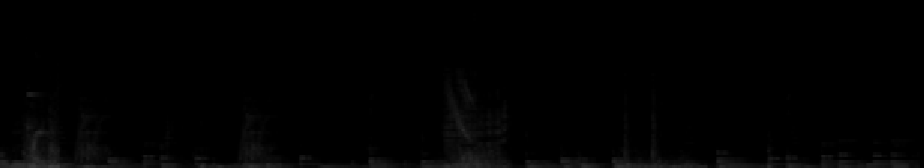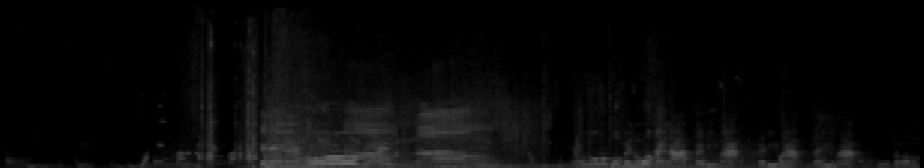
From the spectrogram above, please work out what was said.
ต้องเก่งนิดนึง ผมไม่รู้ว่าใครรัดแต่ดีมาก แต่ดีมาก แต่ดีมาก โอ้โหจังหวะมัน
